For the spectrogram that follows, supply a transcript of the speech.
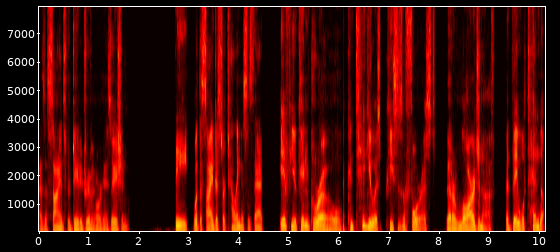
as a science or data driven organization. The what the scientists are telling us is that if you can grow contiguous pieces of forest that are large enough that they will tend to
